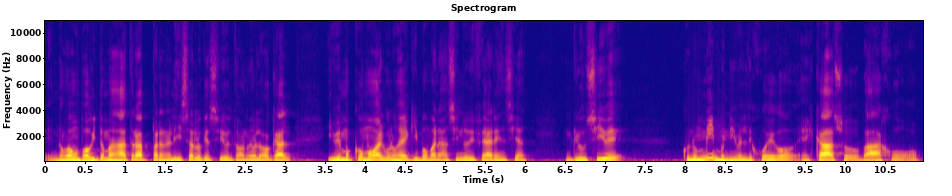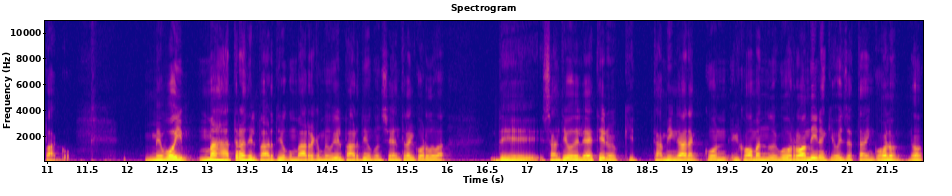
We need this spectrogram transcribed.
Eh, nos vamos un poquito más atrás para analizar lo que ha sido el torneo local y vemos cómo algunos equipos van haciendo diferencias, inclusive con un mismo nivel de juego, escaso, bajo, opaco. Me voy más atrás del partido con Barraca, me voy al partido con Central Córdoba de Santiago del Estero, que también gana con el comando de Hugo Rondina, que hoy ya está en Colón. ¿no?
